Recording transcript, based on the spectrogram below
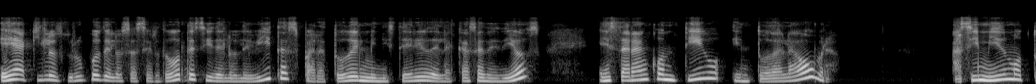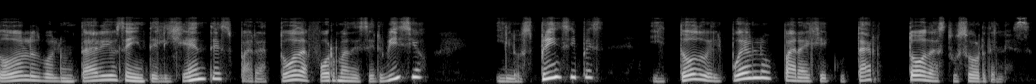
He aquí los grupos de los sacerdotes y de los levitas para todo el ministerio de la casa de Dios estarán contigo en toda la obra. Asimismo, todos los voluntarios e inteligentes para toda forma de servicio, y los príncipes y todo el pueblo para ejecutar todas tus órdenes.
